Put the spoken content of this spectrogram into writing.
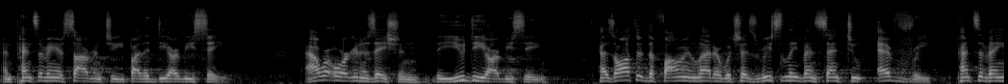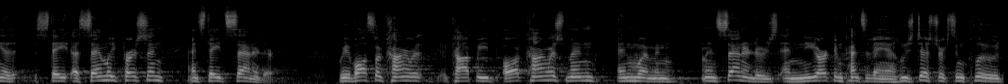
and Pennsylvania sovereignty by the DRBC. Our organization, the UDRBC, has authored the following letter, which has recently been sent to every Pennsylvania state assembly person and state senator. We have also copied all congressmen and women and senators in New York and Pennsylvania whose districts include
